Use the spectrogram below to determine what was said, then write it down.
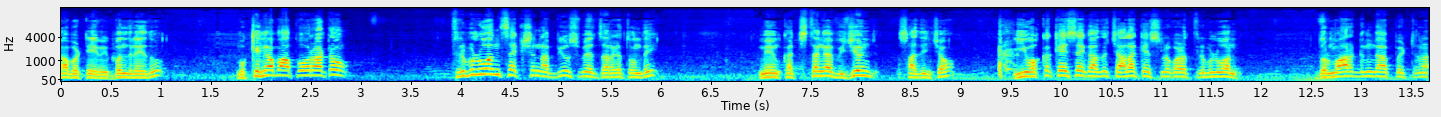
కాబట్టి ఏమి ఇబ్బంది లేదు. ముఖ్యంగా మా పోరాటం త్రిబుల్ వన్ సెక్షన్ అబ్యూస్ మీద జరుగుతుంది. మేము ఖచ్చితంగా విజయం సాధించాం. ఈ ఒక్క కేసే కాదు చాలా కేసులు కూడా త్రిబుల్ వన్ దుర్మార్గంగా పెట్టిన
